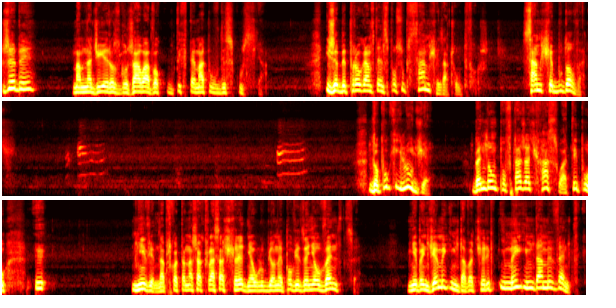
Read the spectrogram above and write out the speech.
Żeby, mam nadzieję, rozgorzała wokół tych tematów dyskusja. I żeby program w ten sposób sam się zaczął tworzyć, sam się budować. Dopóki ludzie będą powtarzać hasła typu, y, nie wiem, na przykład ta nasza klasa średnia, ulubione powiedzenie o wędce. Nie będziemy im dawać ryb i my im damy wędkę.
